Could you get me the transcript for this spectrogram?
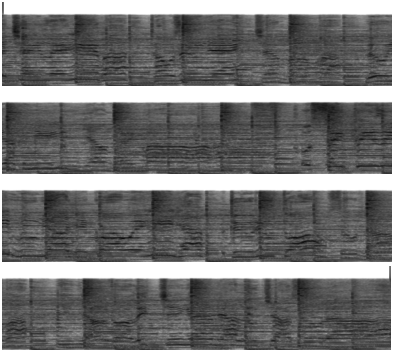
တော့တဲ့ချိန်လေးပါထောင်စင်းမြင်ချမ်းသာမှာလိုရခမီးရောက်နိုင်မှာ Oh say please မူများရဲ့ကွာဝေးရအတူတူတော့ဆိုလာပါညီများကလေးချင်ကများလောက်ကြဆိုတာ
